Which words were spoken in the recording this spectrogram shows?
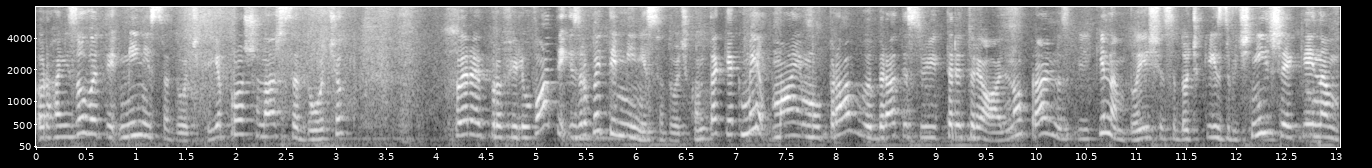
організовувати міні-садочки. Я прошу наш садочок перепрофілювати і зробити міні-садочком, так як ми маємо право вибирати свої територіально, правильно, які нам ближче садочки, і зручніше, який нам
